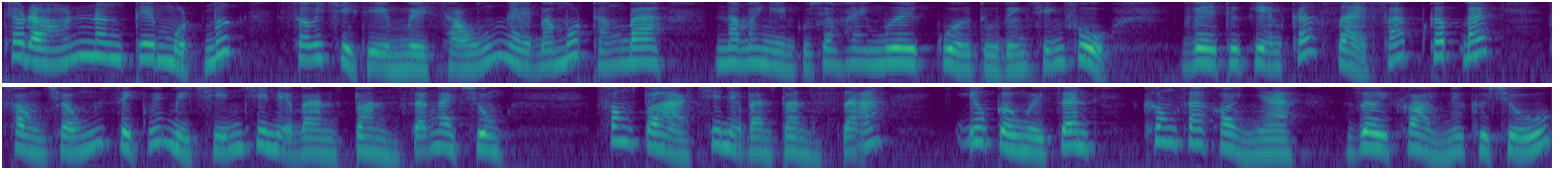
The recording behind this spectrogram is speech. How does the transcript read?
Theo đó, nâng thêm một mức so với chỉ thị 16 ngày 31 tháng 3 năm 2020 của Thủ tướng Chính phủ về thực hiện các giải pháp cấp bách phòng chống dịch COVID-19 trên địa bàn toàn xã Nga Trung, phong tỏa trên địa bàn toàn xã yêu cầu người dân không ra khỏi nhà, rời khỏi nơi cư trú.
